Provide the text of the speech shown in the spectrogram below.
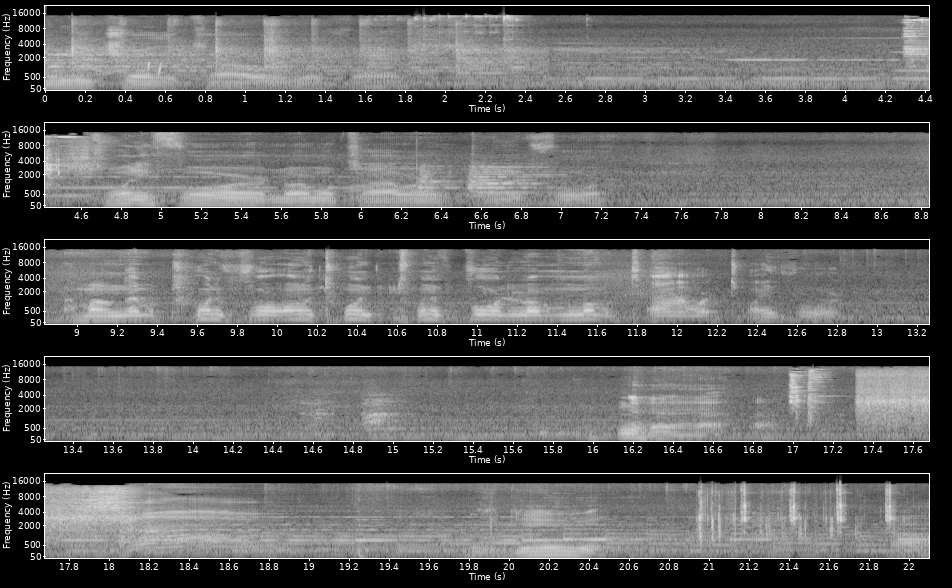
Let me try the tower real fast. 24, normal tower, 24. I'm on level 24, only 20, 24, normal, normal tower, 24. Just get it. Oh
